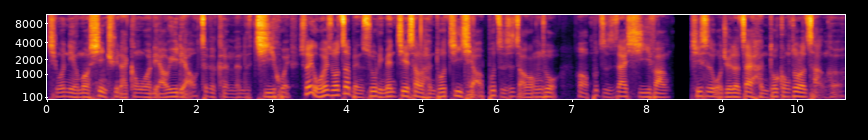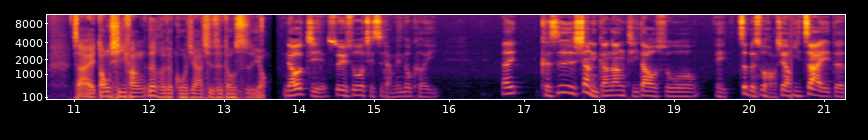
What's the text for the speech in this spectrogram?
请问你有没有兴趣来跟我聊一聊这个可能的机会？所以我会说，这本书里面介绍了很多技巧，不只是找工作哦，不只是在西方，其实我觉得在很多工作的场合，在东西方任何的国家，其实都适用。了解，所以说其实两边都可以。哎，可是像你刚刚提到说，哎，这本书好像一再的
